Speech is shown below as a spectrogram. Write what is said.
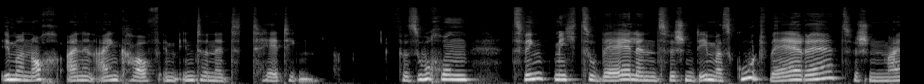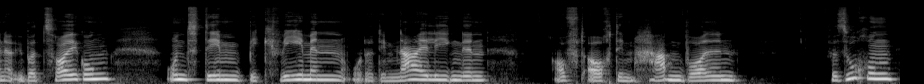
immer noch einen Einkauf im Internet tätigen. Versuchung zwingt mich zu wählen zwischen dem, was gut wäre, zwischen meiner Überzeugung und dem Bequemen oder dem Naheliegenden, oft auch dem Haben wollen. Versuchung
